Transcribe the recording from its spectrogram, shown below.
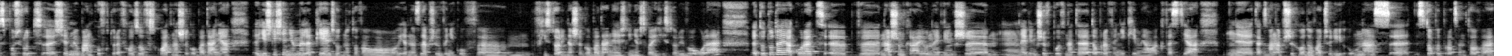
spośród siedmiu banków, które wchodzą w skład naszego badania, jeśli się nie mylę, pięć odnotowało jeden z lepszych wyników w historii naszego badania, jeśli nie w swojej historii w ogóle, to tutaj akurat e, w naszym kraju największy, mm, największy wpływ na te dobre wyniki miała kwestia e, tak zwana przychodowa, czyli u nas e, stopy procentowe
